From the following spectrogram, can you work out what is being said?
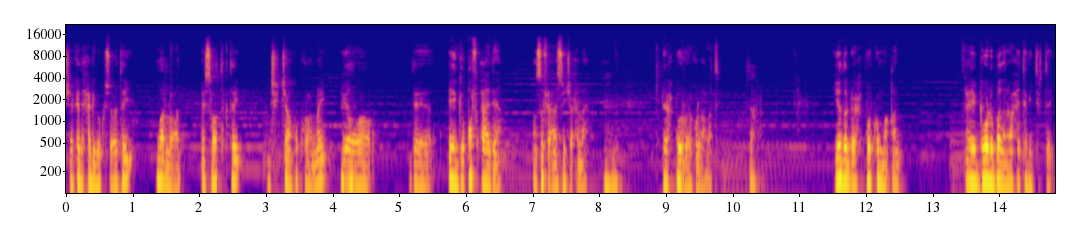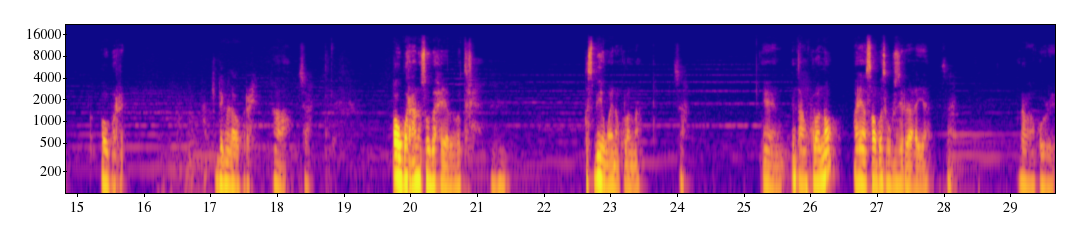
sheekadii xaggii bay ku socotay mar labaad ay soo tagtay jigjaan ku kulannay iyadoo dee eegi qof caadi ah aan si fiican isu jecelnahay Mhm. dhagax buur ay ku laabatay iyadoo dhagax buur ku maqan ayay gabadhu badanaa waxay tegi jirtay oo barre. Degmada bare haa sax oo barraan u soo baxayaa bay uga tiri. Qasbiyan waa inaan Een, intaan kulanno ayaan saabaska ku sii raacayaa. Sax. Markaa waxaan ku uri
